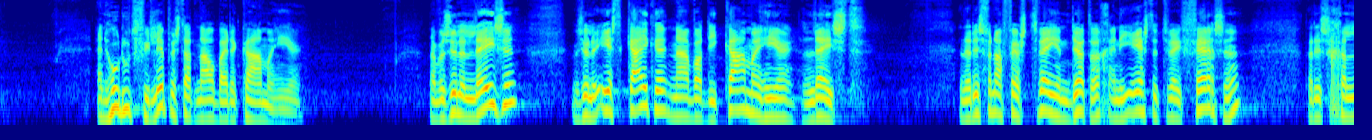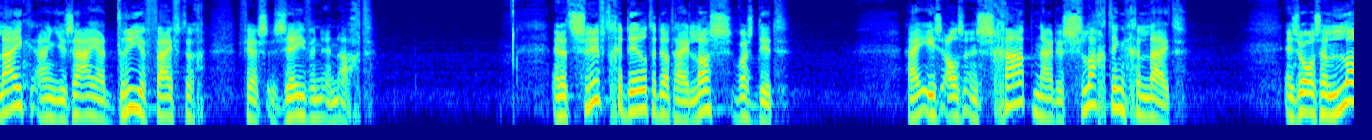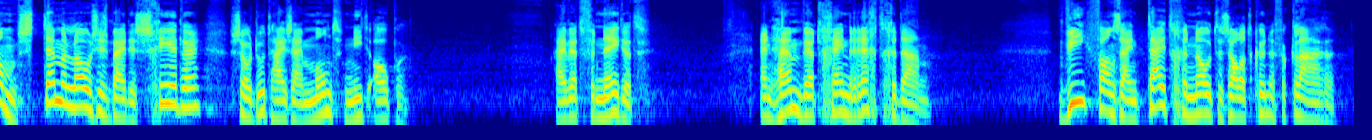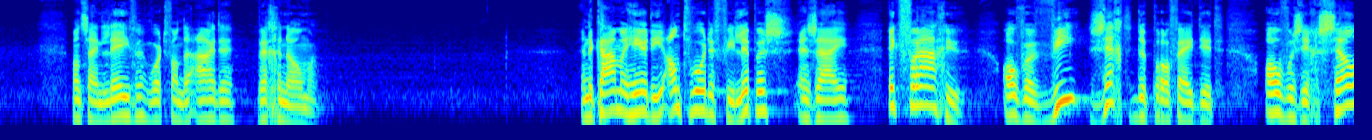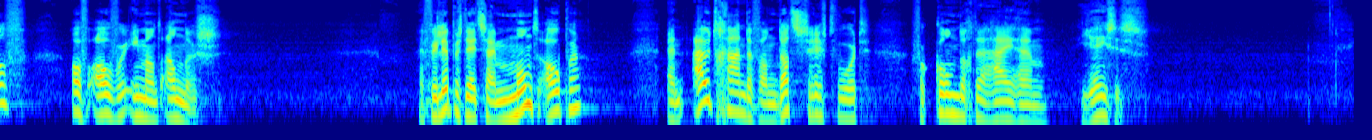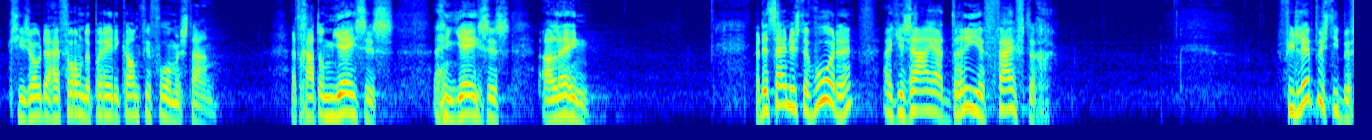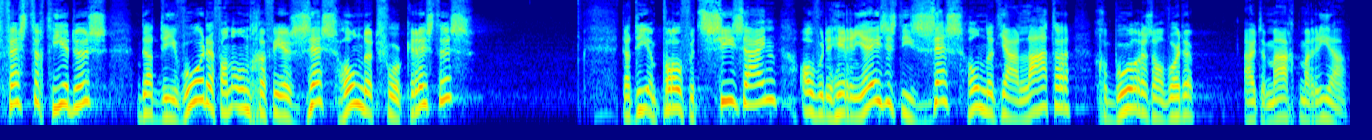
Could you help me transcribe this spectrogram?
En hoe doet Filippus dat nou bij de kamerheer? Nou, we zullen lezen, we zullen eerst kijken naar wat die kamerheer leest. En dat is vanaf vers 32 en die eerste twee versen, dat is gelijk aan Jesaja 53, vers 7 en 8. En het schriftgedeelte dat hij las was dit. Hij is als een schaap naar de slachting geleid. En zoals een lam stemmeloos is bij de scheerder, zo doet hij zijn mond niet open. Hij werd vernederd en hem werd geen recht gedaan. Wie van zijn tijdgenoten zal het kunnen verklaren? Want zijn leven wordt van de aarde weggenomen. En de kamerheer die antwoordde Filippus en zei: Ik vraag u, over wie zegt de profeet dit? over zichzelf of over iemand anders. En Filippus deed zijn mond open en uitgaande van dat schriftwoord verkondigde hij hem Jezus. Ik zie zo de hervormde predikant weer voor me staan. Het gaat om Jezus en Jezus alleen. Nou, dit zijn dus de woorden uit Jesaja 53. Filippus die bevestigt hier dus dat die woorden van ongeveer 600 voor Christus, dat die een profetie zijn over de Heer Jezus die 600 jaar later geboren zal worden uit de maagd Maria.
